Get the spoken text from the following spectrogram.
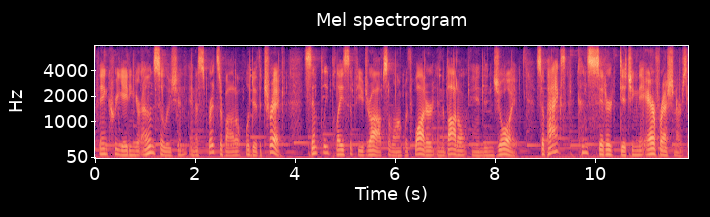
then creating your own solution in a spritzer bottle will do the trick. Simply place a few drops along with water in the bottle and enjoy. So, PAX, consider ditching the air fresheners,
